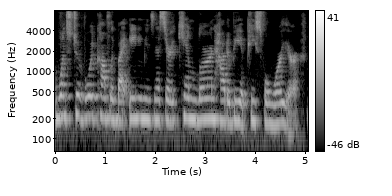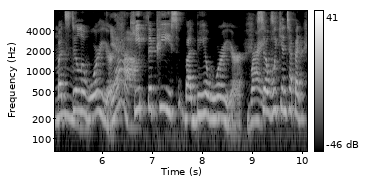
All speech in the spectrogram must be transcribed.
wants to avoid conflict by any means necessary can learn how to be a peaceful warrior, but still a warrior. Mm. Yeah. Keep the peace, but be a warrior. right. So we can tap in.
